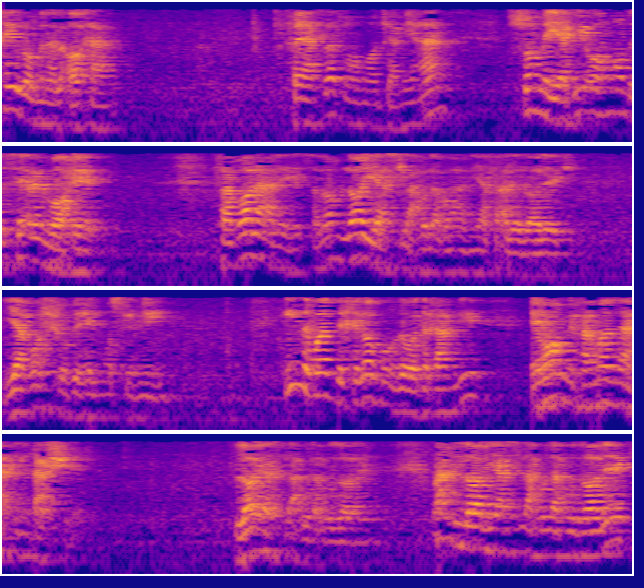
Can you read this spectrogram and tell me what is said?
خیر من الاخر. فیخلص هما جمیعا ثم یبی هما به سعر واحد. فقال علیه السلام لا یصلح له ان یفعل ذلك یواش به المسلمین. این روایت به خلاف اون روایت قبلی امام میفرماد نه این قشیه. لا یصلح له وقتی لا یصلح له ذلك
